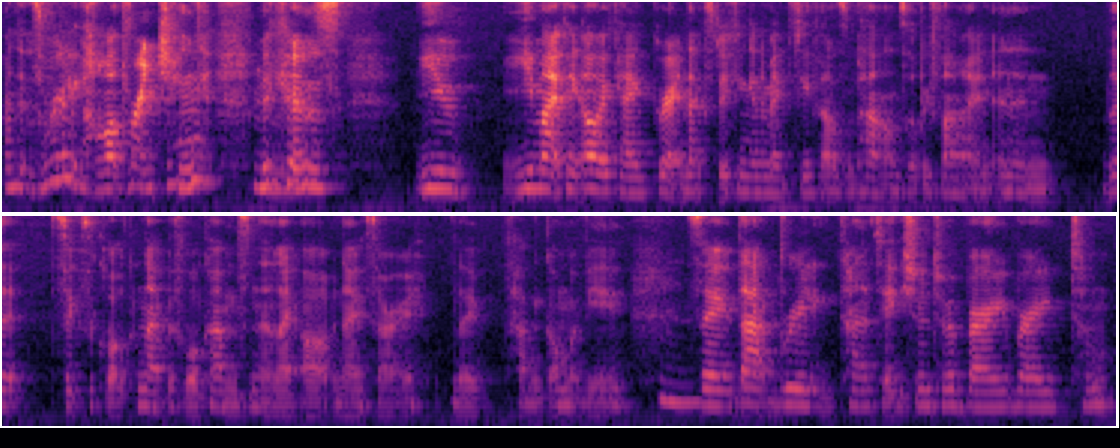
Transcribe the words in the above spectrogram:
and it's really heart wrenching Mm-hmm. because you you might think, oh, okay, great, next week I'm gonna make two thousand pounds, I'll be fine, and then the six o'clock night before comes and they're like, oh no, sorry, they haven't gone with you. Mm. So that really kind of takes you into a very, very tum-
